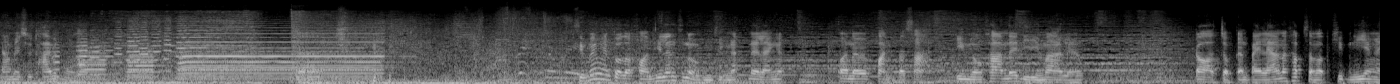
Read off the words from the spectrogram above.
ดาเมจสุดท้ายเป็นของเราเออซิมไม่งเป็นตัวละครที่เล่นสนุกจริงๆนะในแรงอะมันเอาปั่นประสาททีมตรงข้ามได้ดีมากเลยครับก็จบกันไปแล้วนะครับสำหรับคลิปนี้ยังไง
